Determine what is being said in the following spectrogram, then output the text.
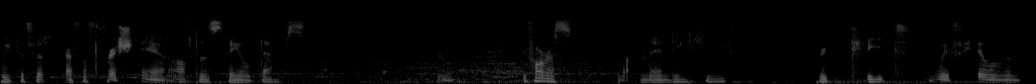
With the first breath of fresh air after the stale damps. Before us, an unending heath, replete with hills and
